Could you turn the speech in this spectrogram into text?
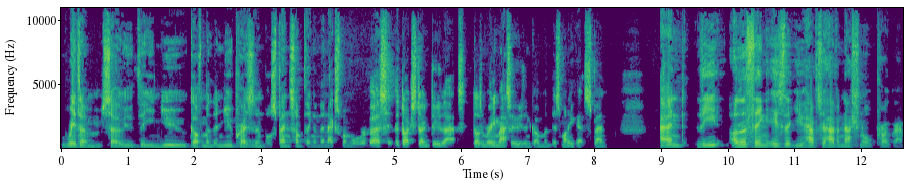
rhythm. So the new government, the new president will spend something and the next one will reverse it. The Dutch don't do that. It doesn't really matter who's in government, this money gets spent. And the other thing is that you have to have a national program.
